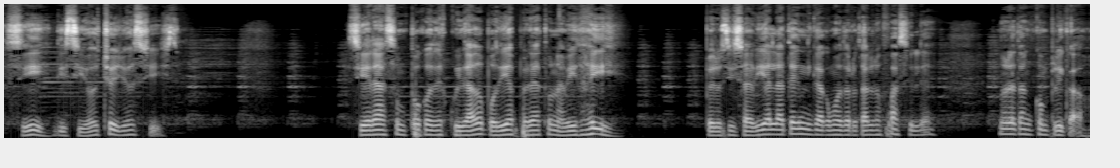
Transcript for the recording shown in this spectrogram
Sí, 18 Yoshis. Si eras un poco descuidado podías perder hasta una vida ahí. Pero si sabías la técnica como derrotarlos fáciles, no era tan complicado.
